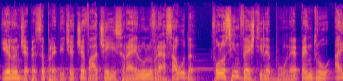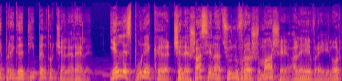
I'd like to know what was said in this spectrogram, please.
El începe să predice ceva ce Israelul vrea să audă, folosind veștile bune pentru a-i pregăti pentru cele rele. El le spune că cele șase națiuni vrăjmașe ale evreilor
